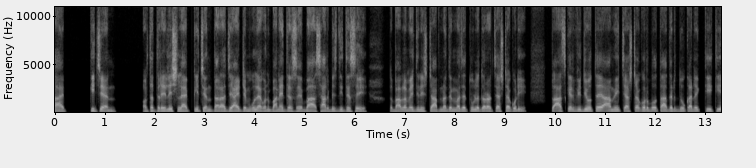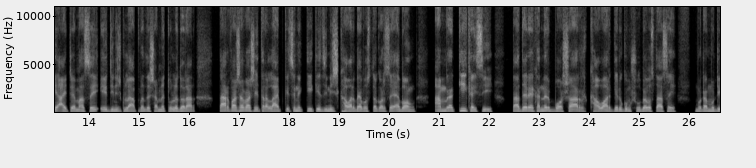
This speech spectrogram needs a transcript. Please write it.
লাইভ কিচেন, অর্থাৎ রেলিশ লাইভ কিচেন, তারা যে আইটেমগুলো এখন বানাইতেছে বা সার্ভিস দিতেছে, তো ভাবলাম এই জিনিসটা আপনাদের মাঝে তুলে ধরার চেষ্টা করি। তো আজকের ভিডিওতে আমি চেষ্টা করব তাদের দোকানে কি কি আইটেম আছে, এই জিনিসগুলো আপনাদের সামনে তুলে ধরার। তার পাশাপাশি তারা লাইভ কিচেনে কি কি জিনিস খাওয়ার ব্যবস্থা করছে এবং আমরা কি খাইছি, তাদের এখানের বসার, খাওয়ার কীরকম সুব্যবস্থা আছে, মোটামুটি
